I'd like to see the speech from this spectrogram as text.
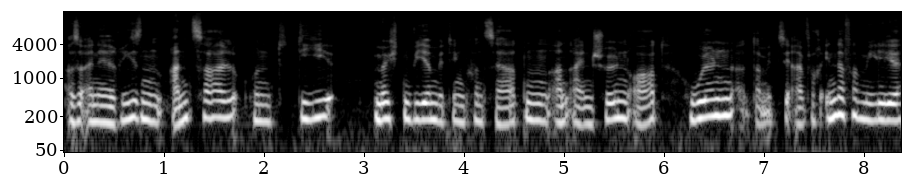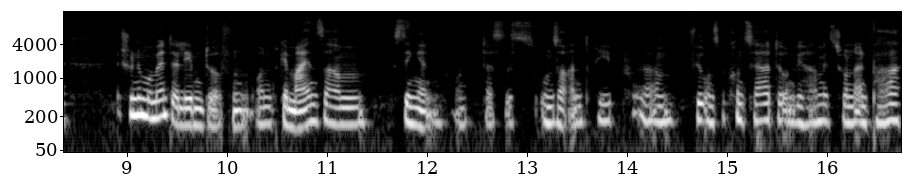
Also eine Riesenanzahl und die möchten wir mit den Konzerten an einen schönen Ort holen, damit sie einfach in der Familie schöne Momente erleben dürfen und gemeinsam singen. Und das ist unser Antrieb ähm, für unsere Konzerte. Und wir haben jetzt schon ein paar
